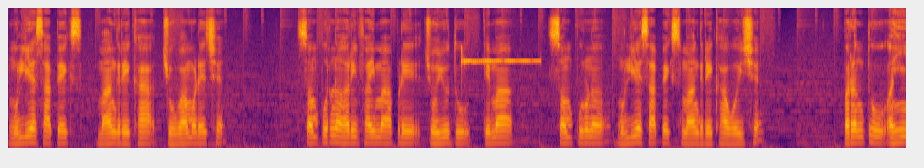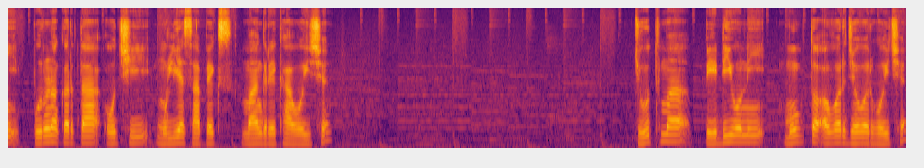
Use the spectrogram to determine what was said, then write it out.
મૂલ્ય સાપેક્ષ માંગ રેખા જોવા મળે છે. સંપૂર્ણ હરીફાઈમાં આપણે જોયું હતું, તેમાં સંપૂર્ણ મૂલ્ય સાપેક્ષ માંગ રેખા હોય છે. પરંતુ અહીં પૂર્ણ કરતાં ઓછી મૂલ્ય સાપેક્ષ માંગ રેખા હોય છે. જૂથમાં પેઢીઓની મુક્ત અવર જવર હોય છે.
